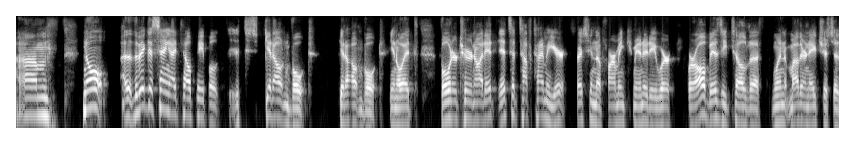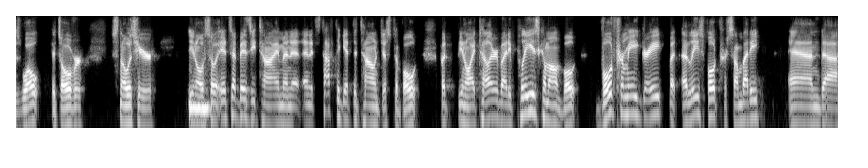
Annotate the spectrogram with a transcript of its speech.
Um, no. Uh, the biggest thing I tell people is get out and vote. Get out and vote. You know, it voter turnout. It, it's a tough time of year, especially in the farming community. We're we're all busy till the when Mother Nature says, "Whoa, it's over. Snow's here." You know, mm-hmm. so it's a busy time and it, and it's tough to get to town just to vote. But you know, I tell everybody, please come out and vote. Vote for me, great, but at least vote for somebody. And uh,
